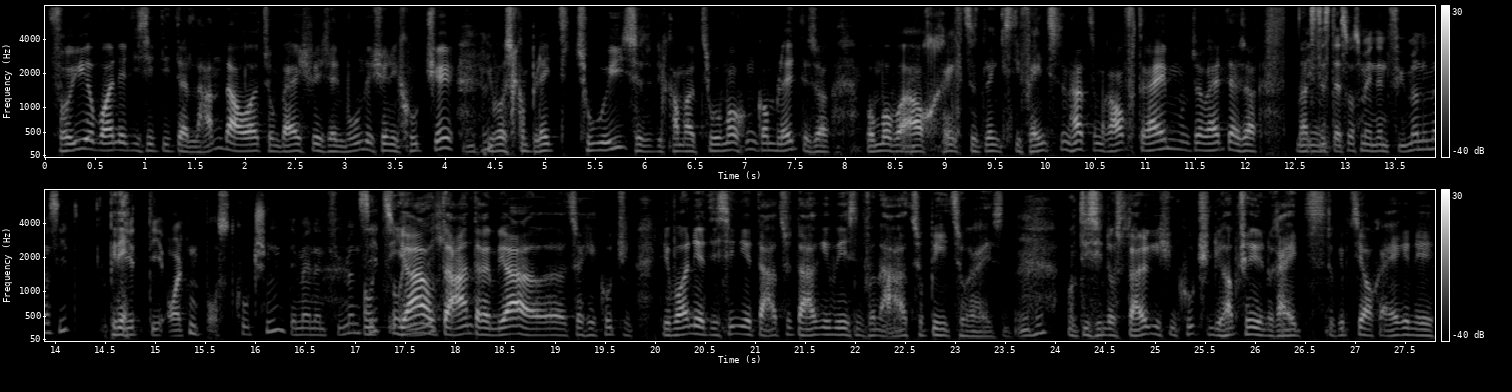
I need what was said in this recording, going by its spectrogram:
Früher waren ja diese, die, der Landauer zum Beispiel, ist eine wunderschöne Kutsche, Mhm. die was komplett zu ist, also die kann man zumachen komplett, also wo man aber auch rechts und links die Fenster hat zum Rauftreiben und so weiter. Also man, Ist das das, was man in den Filmen immer sieht? Bitte? Die, die alten Postkutschen, die man in den Filmen sieht? und, so ja, ähnlich? unter anderem, ja, äh, solche Kutschen, die waren ja, die sind ja dazu da gewesen, von A zu B zu reisen. Mhm. Und diese nostalgischen Kutschen, die haben schon ihren Reiz. Da gibt's ja auch eigene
